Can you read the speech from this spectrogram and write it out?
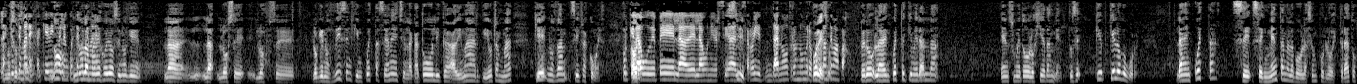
Las que usted maneja. ¿Qué dice la encuesta? No las manejo yo, sino que la, los, eh, los, eh, lo que nos dicen que encuestas se han hecho en la Católica, Adimar y otras más, que nos dan cifras como esa. Porque la UDP, la de la Universidad del Desarrollo, dan otros números bastante más bajos. Pero la encuesta hay que mirarla en su metodología también. Entonces, ¿qué, ¿qué es lo que ocurre? Las encuestas se segmentan a la población por los estratos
